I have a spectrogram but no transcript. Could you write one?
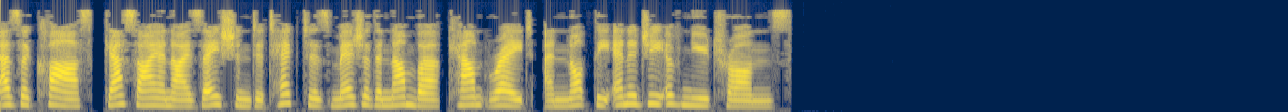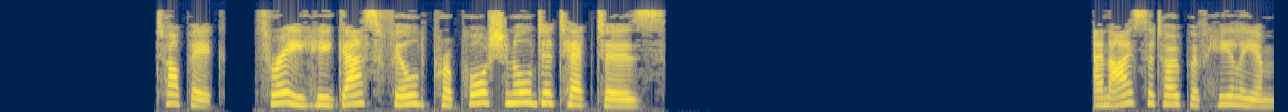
As a class, gas ionization detectors measure the number count rate, and not the energy of neutrons. Topic: 3 He gas-filled proportional detectors An isotope of helium,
